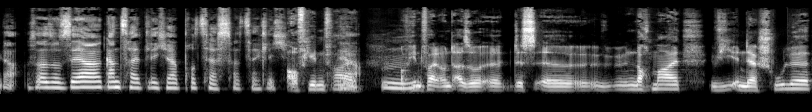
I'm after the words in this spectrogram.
Ja, ist also sehr ganzheitlicher Prozess tatsächlich. Auf jeden Fall, ja. mhm. auf jeden Fall. Und also äh, das äh, nochmal wie in der Schule,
